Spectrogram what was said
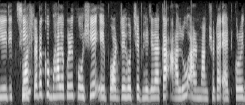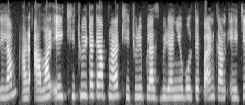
দিয়ে দিচ্ছি। মশলাটা খুব ভালো করে কষিয়ে এই পর্যায়ে হচ্ছে ভেজে রাখা আলু আর মাংসটা অ্যাড করে দিলাম। আর আমার এই খিচুড়িটাকে আপনারা খিচুড়ি প্লাস বিরিয়ানিও বলতে পারেন। কারণ এই যে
